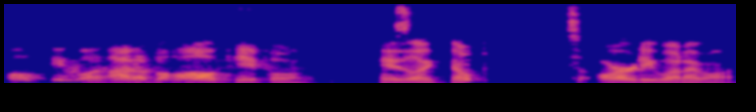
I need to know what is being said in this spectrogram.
all people. Out of all people, he's like, nope, it's already what I want.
